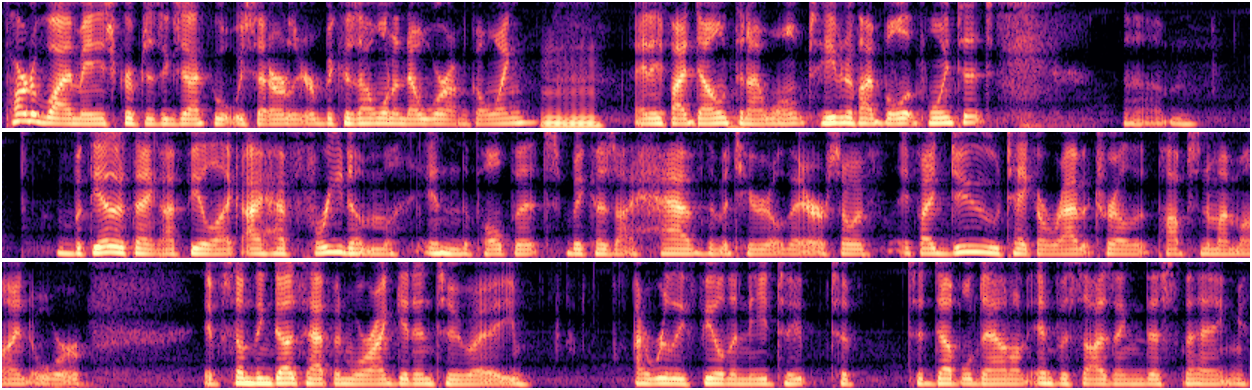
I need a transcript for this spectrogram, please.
part of why a manuscript is exactly what we said earlier because I want to know where I'm going, mm-hmm. and if I don't, then I won't, even if I bullet point it. Um, but the other thing, I feel like I have freedom in the pulpit because I have the material there. So if if I do take a rabbit trail that pops into my mind, or if something does happen where I get into a, I really feel the need to to to double down on emphasizing this thing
